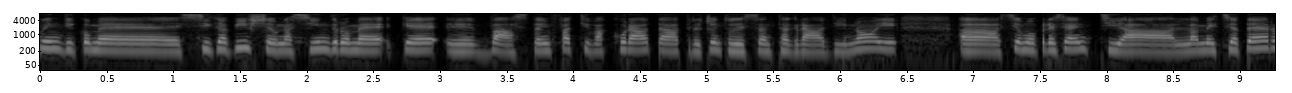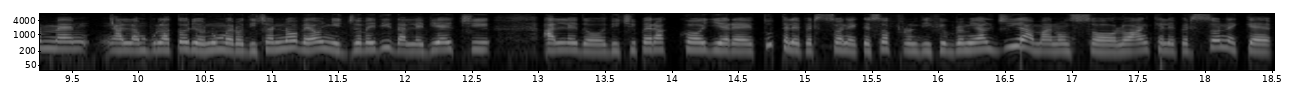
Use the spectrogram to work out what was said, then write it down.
Quindi come si capisce è una sindrome che è vasta, infatti va curata a 360 gradi. Noi eh, siamo presenti alla Mezzia Terme all'ambulatorio numero 19 ogni giovedì dalle 10 alle 12 per accogliere tutte le persone che soffrono di fibromialgia ma non solo, anche le persone che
